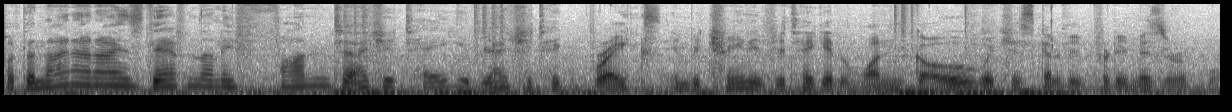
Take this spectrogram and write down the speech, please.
But the 999 is definitely fun to actually take if you actually take breaks in between. If you take it one go, which is going to be pretty miserable.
